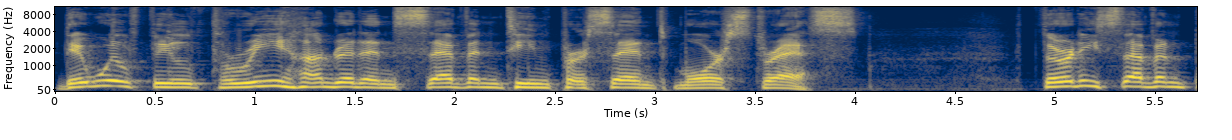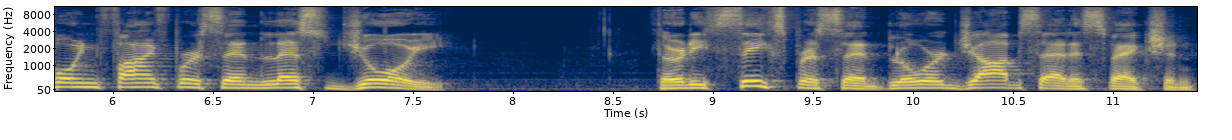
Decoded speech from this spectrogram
they will feel 317% more stress, 37.5% less joy, 36% lower job satisfaction,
